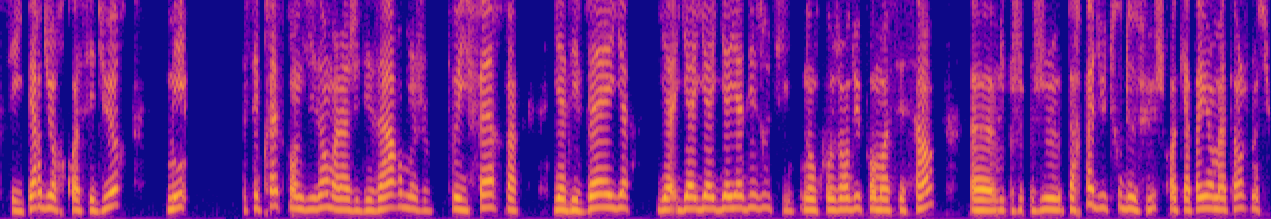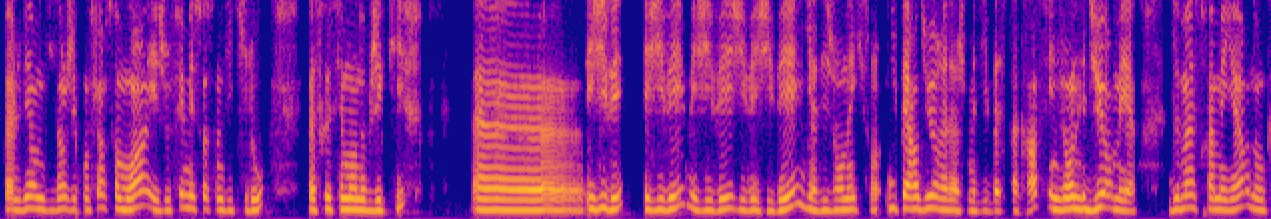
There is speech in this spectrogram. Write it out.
c'est hyper dur, quoi. C'est dur. Mais c'est presque en me disant, voilà, j'ai des armes, je peux y faire. Enfin, il y a des veilles, il y a, y, a, y, a, y a, des outils. Donc aujourd'hui, pour moi, c'est ça. Euh, je ne perds pas du tout de vue. Je crois qu'il n'y a pas eu un matin, je ne me suis pas levée en me disant j'ai confiance en moi et je fais mes 70 kilos parce que c'est mon objectif. Euh, et j'y vais, et j'y vais, mais j'y vais, j'y vais, j'y vais. Il y a des journées qui sont hyper dures et là, je me dis, bah, c'est pas grave, c'est une journée dure, mais demain, elle sera meilleure. Donc,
